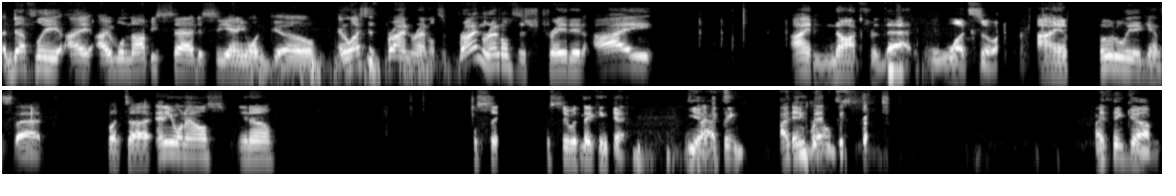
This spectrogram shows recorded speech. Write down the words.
definitely, I, I will not be sad to see anyone go unless it's Bryan Reynolds. If Bryan Reynolds is traded, I I am not for that whatsoever. I am totally against that. But uh, anyone else, you know, we'll see. We'll see what they can get. Yeah, I I think I think Reynolds. I think um,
